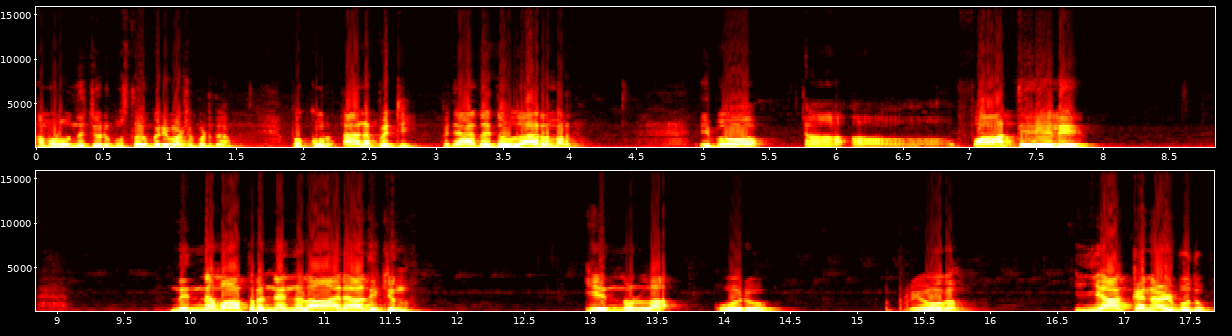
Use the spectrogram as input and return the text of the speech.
നമ്മൾ ഒന്നിച്ചൊരു പുസ്തകം പരിഭാഷപ്പെടുത്തുക? ഇപ്പോൾ ഖുർആാനെ പറ്റി ഇപ്പം ഞാൻ അദ്ദേഹത്തെ ഉദാഹരണം പറഞ്ഞു. ഇപ്പോൾ ഫാത്തിഹയിൽ നിന്നെ മാത്രം ഞങ്ങൾ ആരാധിക്കുന്നു എന്നുള്ള ഒരു പ്രയോഗം. ഇയാക്കൻ അഴുപുതു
